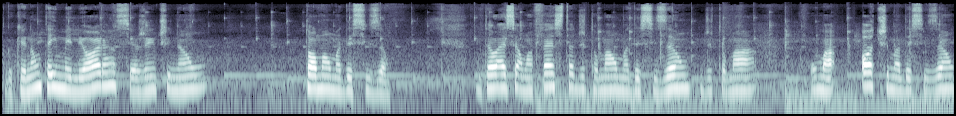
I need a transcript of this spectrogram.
Porque não tem melhora se a gente não toma uma decisão. Então, essa é uma festa de tomar uma decisão, de tomar uma ótima decisão,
